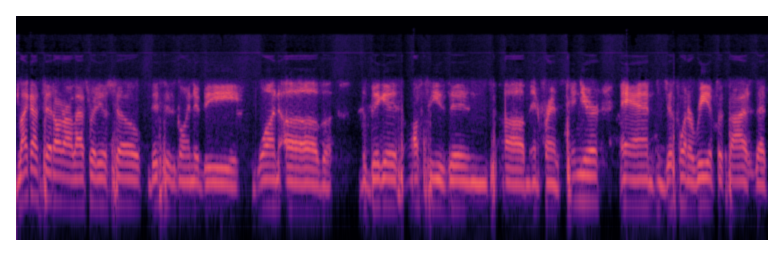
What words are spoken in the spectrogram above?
Like I said on our last radio show, this is going to be one of the biggest off seasons um, in Fran's tenure, and just want to reemphasize that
